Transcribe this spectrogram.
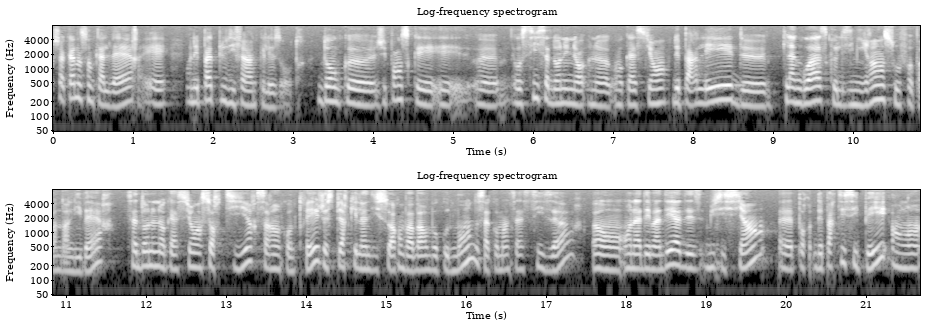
chacun a son calvaire et on n'est pas plus différent que les autres. Donc, euh, je pense que euh, aussi, ça donne une, occasion de parler de l'angoisse que les immigrants souffrent pendant l'hiver. Ça donne une occasion à sortir, à rencontrer. J'espère que lundi soir, on va avoir beaucoup de monde. Ça commence à 6 heures. On, a demandé à des musiciens pour, de participer en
